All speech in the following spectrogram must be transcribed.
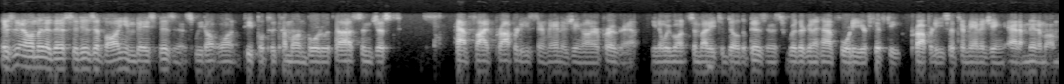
there's an element of this. It is a volume based business. We don't want people to come on board with us and just have five properties they're managing on our program. You know, we want somebody to build a business where they're going to have 40 or 50 properties that they're managing at a minimum,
